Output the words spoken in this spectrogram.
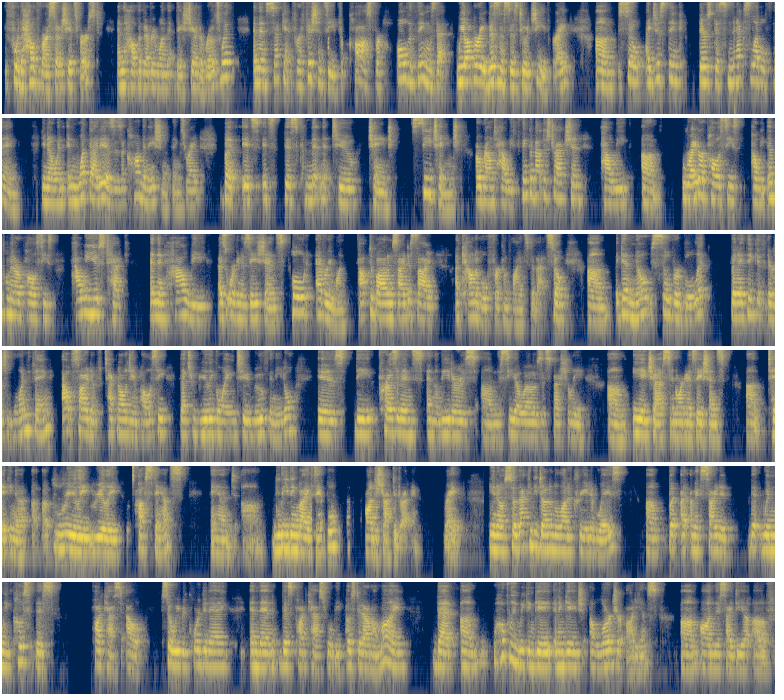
for the health of our associates first and the health of everyone that they share the roads with. And then, second, for efficiency, for cost, for all the things that we operate businesses to achieve, right? Um, so I just think there's this next level thing, you know, and, and what that is is a combination of things, right? But it's it's this commitment to change, sea change around how we think about distraction, how we um, write our policies, how we implement our policies, how we use tech, and then how we, as organizations, hold everyone, top to bottom, side to side, accountable for compliance to that. So, um, again, no silver bullet, but I think if there's one thing outside of technology and policy that's really going to move the needle, is the presidents and the leaders, um, the COOs, especially um, EHS and organizations um, taking a, a, really, really tough stance and um, leading by example on distracted driving, right? You know, so that can be done in a lot of creative ways. Um, but I, I'm excited that when we post this podcast out, so we record today, and then this podcast will be posted out online that um, hopefully we can get and engage a larger audience um, on this idea of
